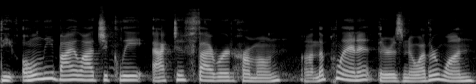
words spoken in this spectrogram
the only biologically active thyroid hormone on the planet, there is no other one,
